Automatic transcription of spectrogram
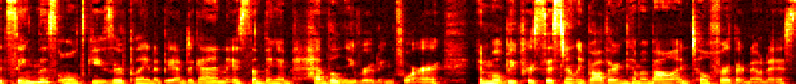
But seeing this old geezer play in a band again is something I'm heavily rooting for and will be persistently bothering him about until further notice.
